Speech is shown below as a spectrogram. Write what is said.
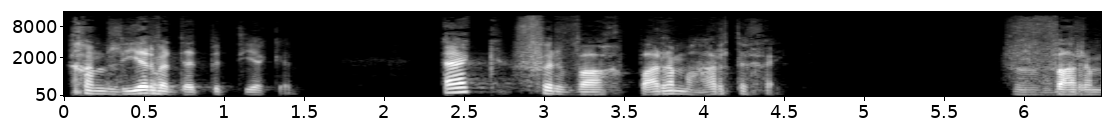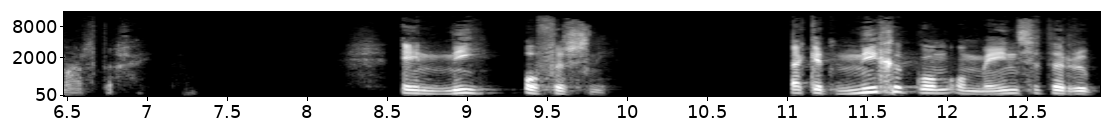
gaan leer wat dit beteken. Ek verwag barmhartigheid. Warmhartigheid. En nie offers nie. Ek het nie gekom om mense te roep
